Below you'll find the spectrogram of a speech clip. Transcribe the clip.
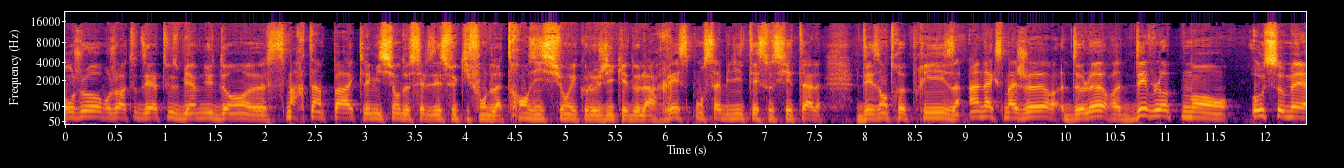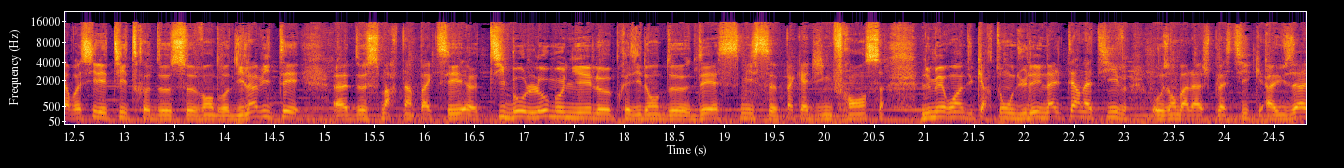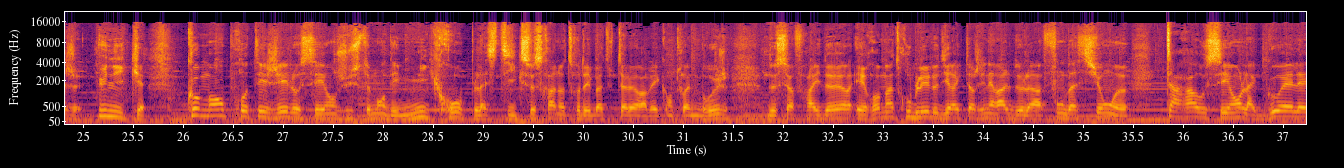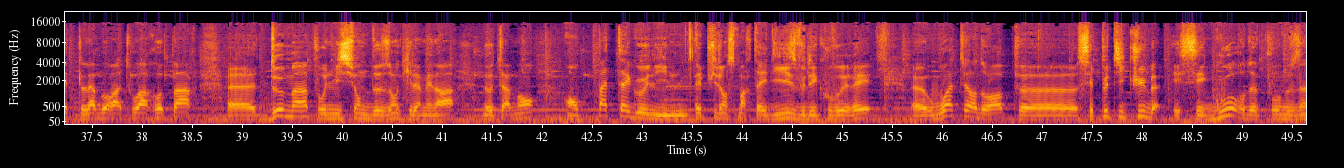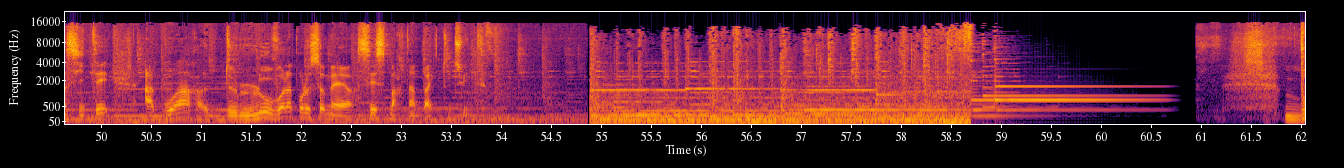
Bonjour, bonjour à toutes et à tous, bienvenue dans euh, Smart Impact, l'émission de celles et ceux qui font de la transition écologique et de la responsabilité sociétale des entreprises, un axe majeur de leur développement. Au sommaire, voici les titres de ce vendredi. L'invité euh, de Smart Impact, c'est euh, Thibault Laumonier, le président de DS Smith Packaging France. Numéro 1 du carton ondulé, une alternative aux emballages plastiques à usage unique. Comment protéger l'océan justement des microplastiques? Ce sera notre débat tout à l'heure avec Antoine Bruges de Surfrider et Romain Troublé, le directeur général de la fondation euh, Tara Océan. La Goélette Laboratoire repart demain pour une mission de deux ans qui l'amènera notamment en Patagonie. Et puis dans Smart Ideas, vous découvrirez euh, Waterdrop, euh, ces petits cubes et ces gourdes pour nous inciter à boire de l'eau. Voilà pour le sommaire, c'est Smart Impact tout de suite.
